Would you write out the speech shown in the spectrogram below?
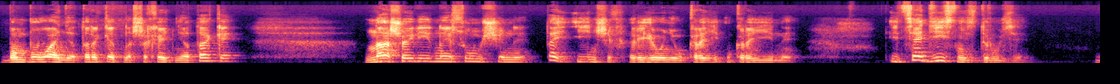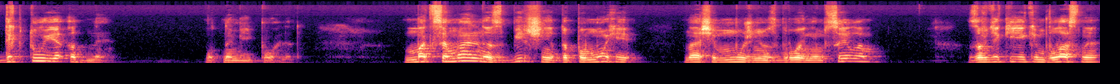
бомбування та ракетно-шахетні атаки нашої рідної Сумщини та й інших регіонів України. І ця дійсність, друзі, диктує одне, от на мій погляд максимальне збільшення допомоги нашим мужнім Збройним силам, завдяки яким, власне,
